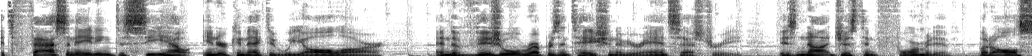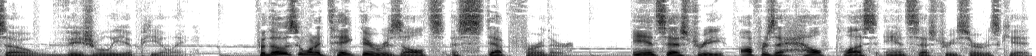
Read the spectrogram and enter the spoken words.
It's fascinating to see how interconnected we all are, and the visual representation of your ancestry is not just informative, but also visually appealing. For those who want to take their results a step further, Ancestry offers a Health Plus Ancestry Service Kit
